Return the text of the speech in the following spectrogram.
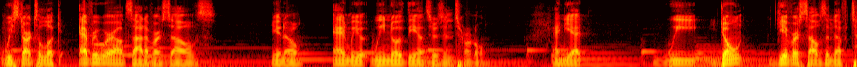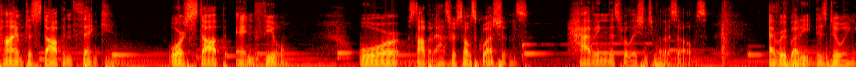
We start to look everywhere outside of ourselves, you know, and we we know the answer is internal. And yet we don't give ourselves enough time to stop and think, or stop and feel, or stop and ask ourselves questions. Having this relationship with ourselves. Everybody is doing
